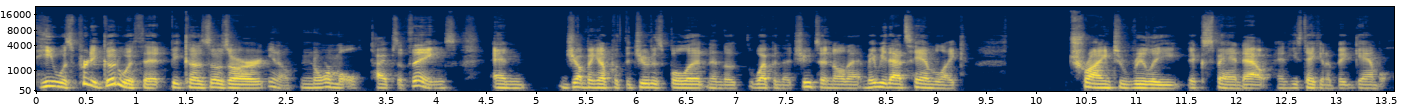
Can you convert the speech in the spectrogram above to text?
he was pretty good with it because those are you know normal types of things, and jumping up with the Judas bullet and the weapon that shoots it and all that. Maybe that's him like trying to really expand out, and he's taking a big gamble,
